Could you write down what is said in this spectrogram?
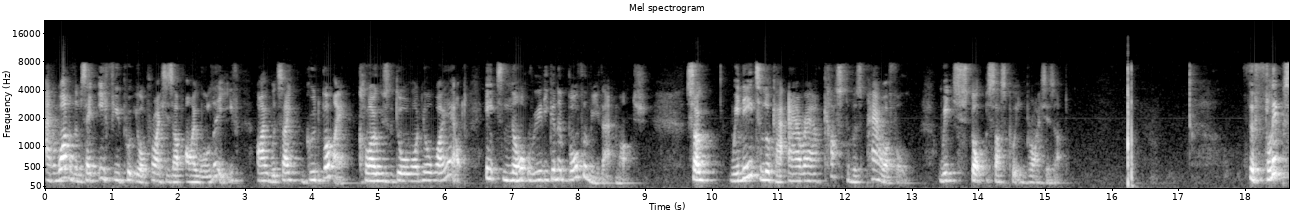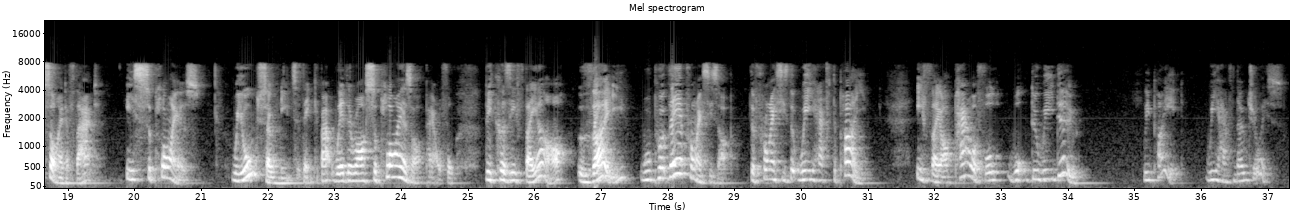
And one of them said, if you put your prices up, I will leave. I would say, goodbye, close the door on your way out. It's not really going to bother me that much. So we need to look at are our customers powerful, which stops us putting prices up. The flip side of that is suppliers. We also need to think about whether our suppliers are powerful because if they are, they will put their prices up, the prices that we have to pay. If they are powerful, what do we do? We pay it. We have no choice.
